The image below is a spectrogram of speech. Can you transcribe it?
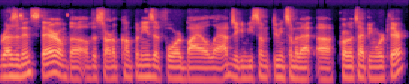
residents there of the of the startup companies at Forward Biolabs. You can be some doing some of that uh, prototyping work there.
